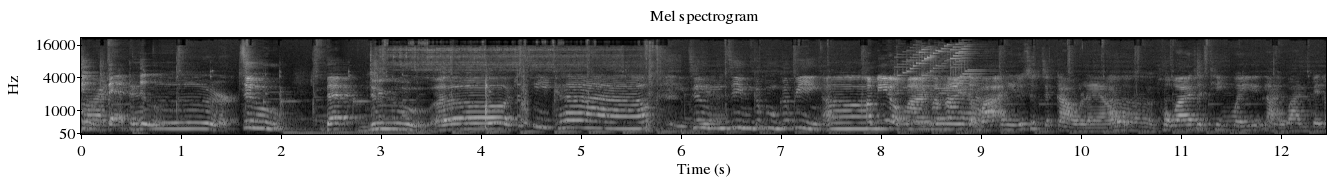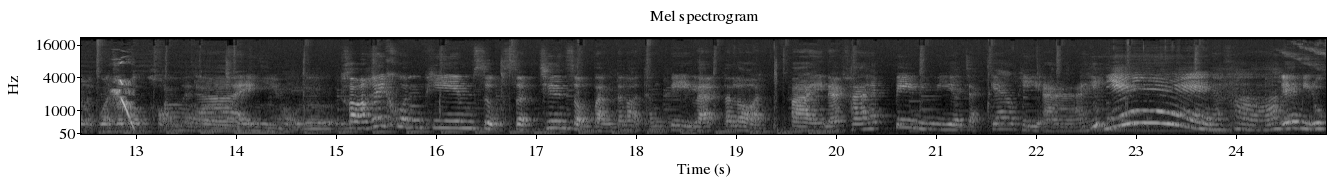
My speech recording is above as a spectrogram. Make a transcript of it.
จูบ harder แบบดูจูบแบบดูเออสีขาวจุ่มจิ้มกระปุงกระปิงเออเขามีดอกไม้มาให้แต่ว่าอันนี้รู้สึกจะเก่าแล้ว เออ เพราะว่าจะทิ้งไว้หลายวันไปหน่อยกว่าจะรวมของมาได้เหนียวเลย ขอให้คุณพิมพ์สุขสดชื่นสมหวังตลอดทั้งปีและตลอดไปนะคะแฮปปี้นิว e ย r จากแก้ว PR เย้นะคะ เอ๊ะมีรูป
